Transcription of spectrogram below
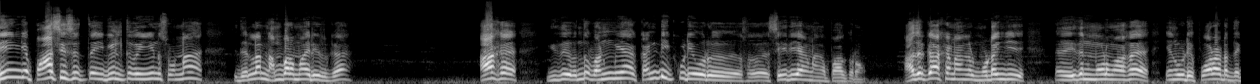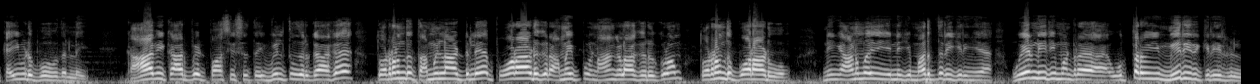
நீங்கள் பாசிசத்தை வீழ்த்துவீங்கன்னு சொன்னால் இதெல்லாம் நம்புகிற மாதிரி இருக்கா? ஆக இது வந்து வன்மையாக கண்டிக்கக்கூடிய ஒரு செய்தியாக நாங்கள் பார்க்குறோம். அதற்காக நாங்கள் முடங்கி இதன் மூலமாக எங்களுடைய போராட்டத்தை கைவிட போவதில்லை. காவி கார்ப்பரேட் பாசிசத்தை வீழ்த்துவதற்காக தொடர்ந்து தமிழ்நாட்டிலே போராடுகிற அமைப்பு நாங்களாக இருக்கிறோம். தொடர்ந்து போராடுவோம். நீங்கள் அனுமதி இன்றைக்கி மறுத்திருக்கிறீங்க. உயர்நீதிமன்ற உத்தரவையும் மீறி இருக்கிறீர்கள்.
